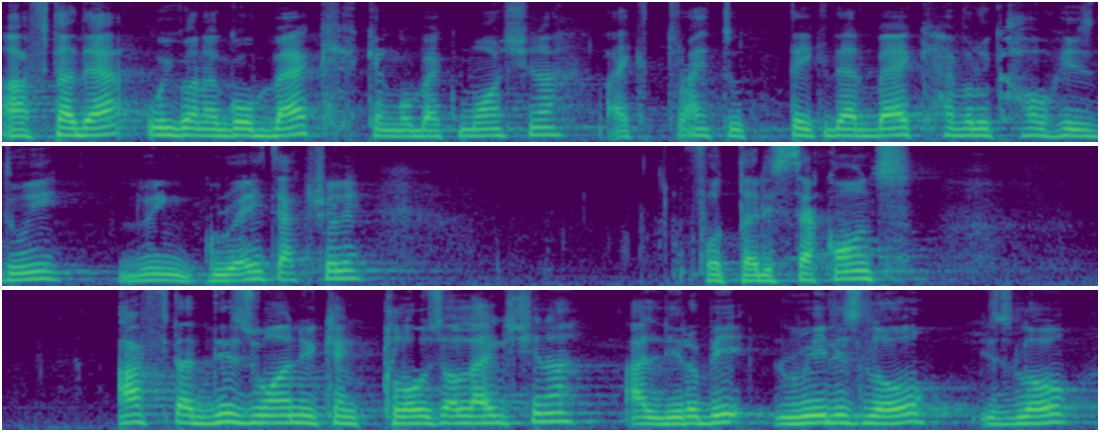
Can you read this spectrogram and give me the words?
After that, we're gonna go back. Can go back more, Like try to take that back. Have a look how he's doing. Doing great actually. For 30 seconds. After this one, you can close your leg, Shina, a little bit, really slow, slow.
